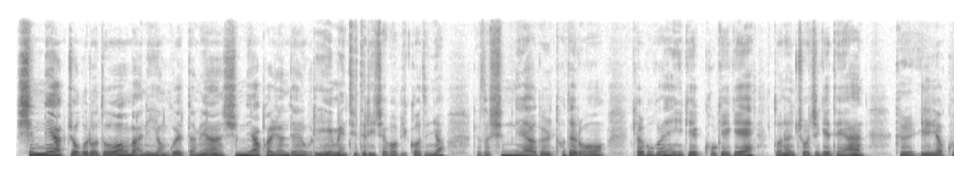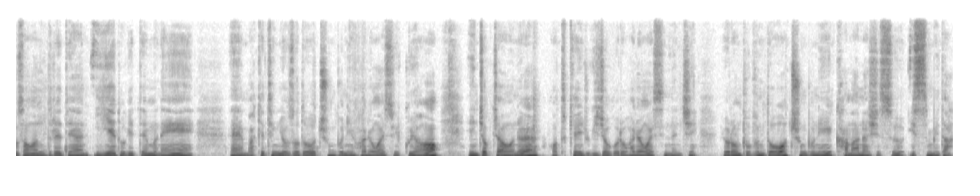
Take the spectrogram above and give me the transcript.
심리학적으로도 많이 연구했다면 심리학 관련된 우리 멘티들이 제법 있거든요. 그래서 심리학을 토대로 결국은 이게 고객의 또는 조직에 대한 그 인력 구성원들에 대한 이해도기 때문에 예, 마케팅 요소도 충분히 활용할 수 있고요. 인적 자원을 어떻게 유기적으로 활용할 수 있는지 이런 부분도 충분히 감안하실 수 있습니다.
